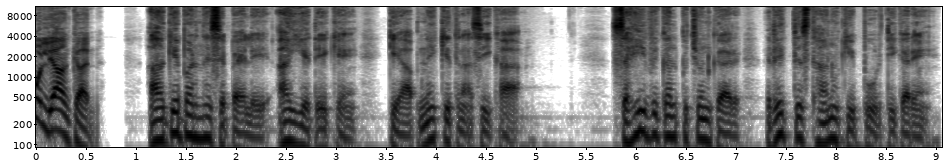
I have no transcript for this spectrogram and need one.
मूल्यांकन। आगे बढ़ने से पहले आइए देखें कि आपने कितना सीखा। सही विकल्प चुनकर रिक्त स्थानों की पूर्ति करें।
